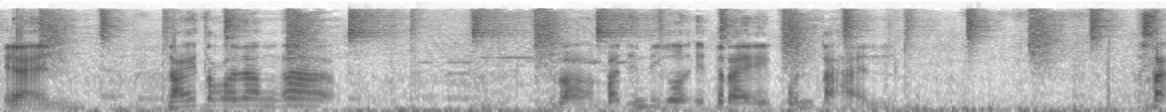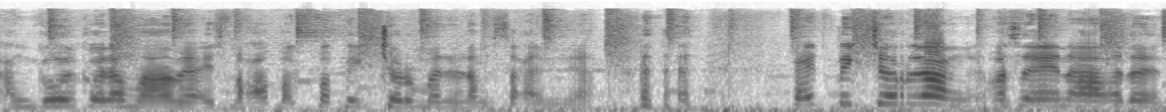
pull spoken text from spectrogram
Yan. Nakita ko lang ah ba, ba't hindi ko i-try puntahan? Basta ang goal ko lang mamaya is makapagpa-picture man lang sa kanya. Kahit picture lang, masaya na ako dun.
